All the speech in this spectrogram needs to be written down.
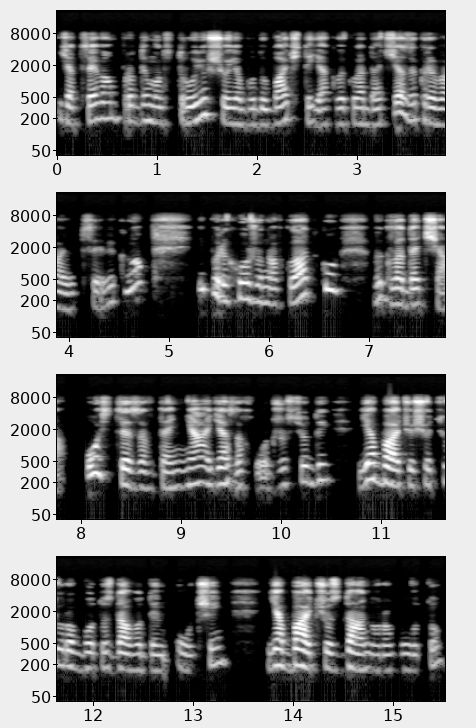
я це вам продемонструю, що я буду бачити як викладач. Я закриваю це вікно і переходжу на вкладку викладача. Ось це завдання, я заходжу сюди, я бачу, що цю роботу здав один учень, я бачу здану роботу.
